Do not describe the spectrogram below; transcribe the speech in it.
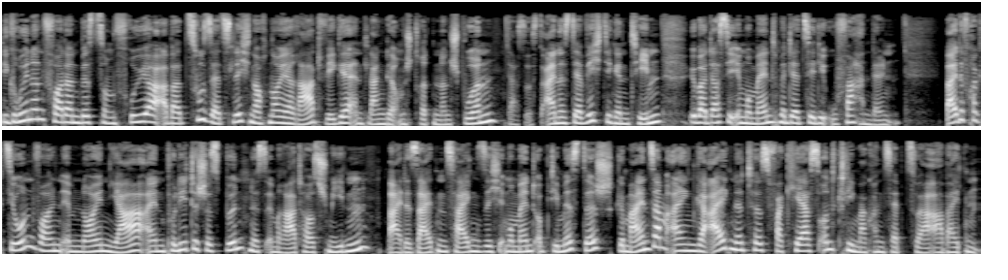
Die Grünen fordern bis zum Frühjahr aber zusätzlich noch neue Radwege entlang der umstrittenen Spuren. Das ist eines der wichtigen Themen, über das sie im Moment mit der CDU verhandeln. Beide Fraktionen wollen im neuen Jahr ein politisches Bündnis im Rathaus schmieden. Beide Seiten zeigen sich im Moment optimistisch, gemeinsam ein geeignetes Verkehrs- und Klimakonzept zu erarbeiten.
